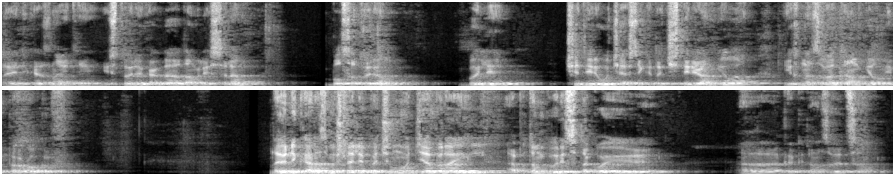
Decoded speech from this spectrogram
наверняка знаете, история, когда Адам алейсалям был сотворен, были четыре участника, это четыре ангела, их называют ангелами пророков. Наверняка размышляли, почему Джабраиль, а потом говорится такой, э, как это называется,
